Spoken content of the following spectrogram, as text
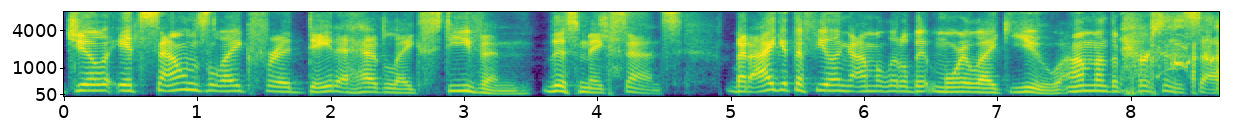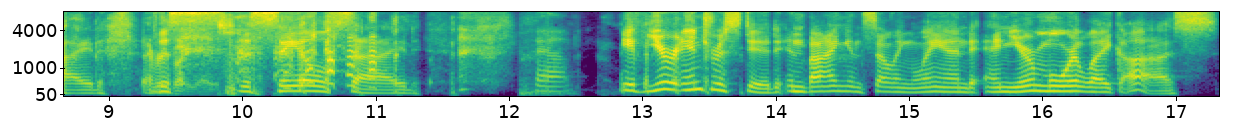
Jill, it sounds like for a data head like Stephen, this makes sense. But I get the feeling I'm a little bit more like you. I'm on the person side, the, the sales side. Yeah. If you're interested in buying and selling land and you're more like us,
